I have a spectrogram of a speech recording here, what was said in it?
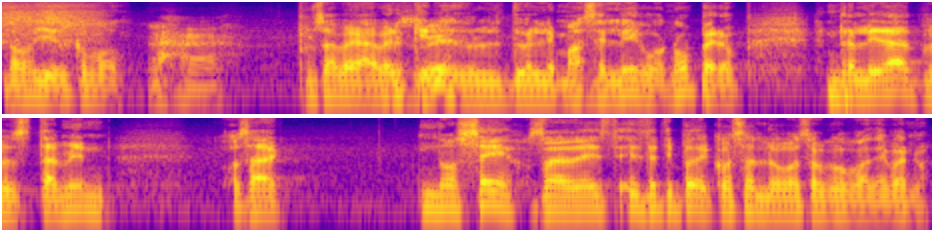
¿No? Y es como... Ajá. Pues a ver, a ver pues quién ve. le duele más el ego, ¿no? Pero en realidad, pues también, o sea, no sé, o sea, este, este tipo de cosas luego son como de, bueno,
